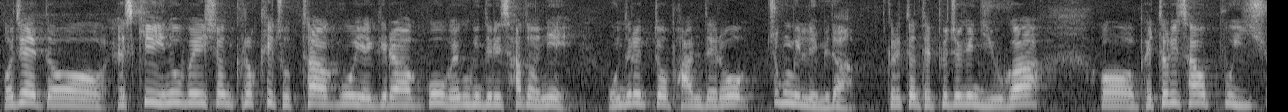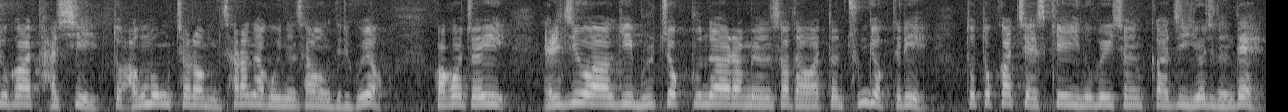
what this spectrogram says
어제 어, SK 이노베이션 그렇게 좋다고 얘기를 하고 외국인들이 사더니 오늘은 또 반대로 쭉 밀립니다. 그랬던 대표적인 이유가 어, 배터리 사업부 이슈가 다시 또 악몽처럼 살아나고 있는 상황들이고요. 과거 저희 LG화학이 물적 분할하면서 나왔던 충격들이 또 똑같이 SK 이노베이션까지 이어지는데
